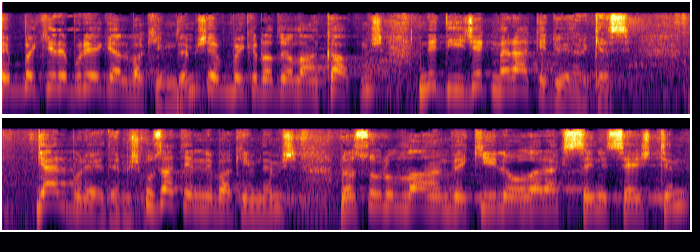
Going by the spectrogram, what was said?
Ebu Bekir'e buraya gel bakayım demiş. Ebu Bekir radıyallahu anh kalkmış. Ne diyecek merak ediyor herkes. Gel buraya demiş. Uzat elini bakayım demiş. Resulullah'ın vekili olarak seni seçtim.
